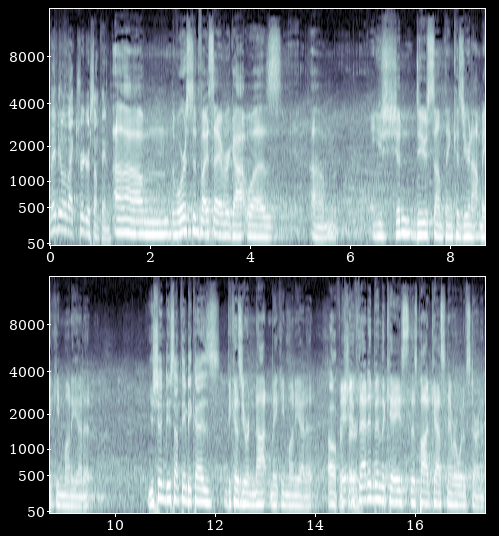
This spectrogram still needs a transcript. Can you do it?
maybe it'll like trigger something. Um, the worst advice I ever got was, um, you shouldn't do something because you're not making money at it. You shouldn't do something because Because you're not making money at it. Oh, for I- sure. If that had been the case, this podcast never would have started.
